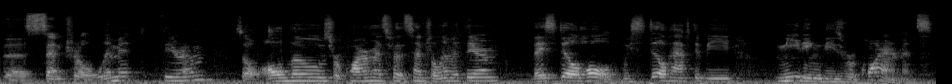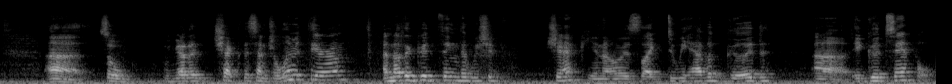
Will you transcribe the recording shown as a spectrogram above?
the central limit theorem? So all those requirements for the central limit theorem, they still hold. We still have to be meeting these requirements. Uh, so we've got to check the central limit theorem. Another good thing that we should check, you know, is like, do we have a good, uh, a good sample?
